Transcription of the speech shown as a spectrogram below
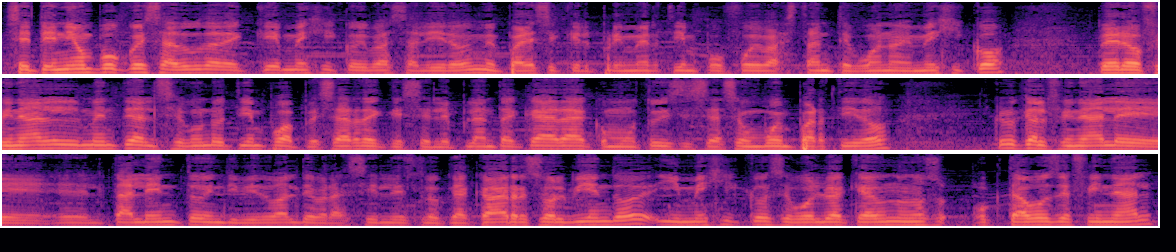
se tenía un poco esa duda de que México iba a salir hoy. Me parece que el primer tiempo fue bastante bueno de México. Pero finalmente al segundo tiempo, a pesar de que se le planta cara, como tú dices, se hace un buen partido, Creo que al final eh, el talento individual de Brasil es lo que acaba resolviendo y México se vuelve a quedar unos octavos de final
